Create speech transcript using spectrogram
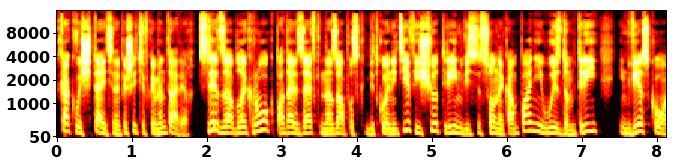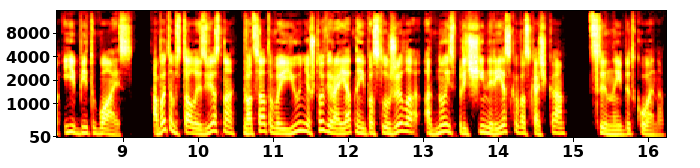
Как вы считаете, напишите в комментариях. Вслед за BlackRock подали заявки на запуск биткоин ETF еще три инвестиционные компании Wisdom 3, Invesco и Bitwise. Об этом стало известно 20 июня, что, вероятно, и послужило одной из причин резкого скачка цены биткоина.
